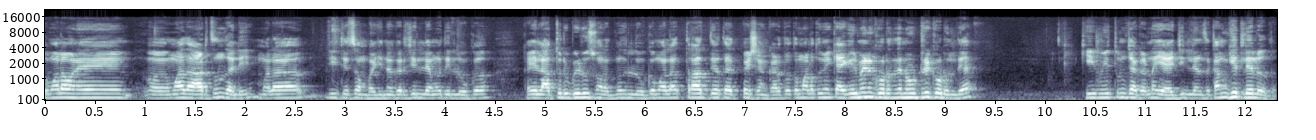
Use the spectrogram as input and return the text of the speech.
तुम्हाला म्हणे माझा अडचण झाली. मला इथे संभाजीनगर जिल्ह्यामधील लोक काही लातूर बिडूस म्हणत म्हणजे लोक मला त्रास देत आहेत पैशांकडे तर मला तुम्ही एक ॲग्रीमेंट करून द्या नोटरी करून द्या की मी तुमच्याकडनं या जिल्ह्यांचं काम घेतलेलं होतं.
